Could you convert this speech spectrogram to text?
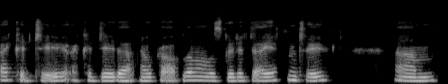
I could do I could do that no problem. I was good at dieting too. Um,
